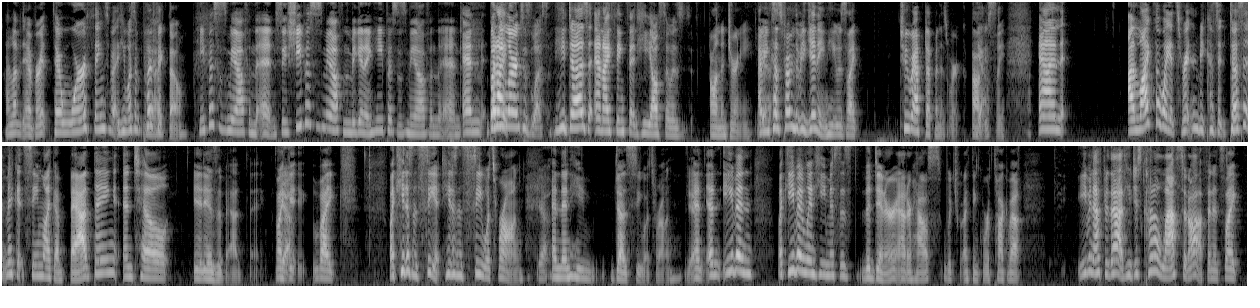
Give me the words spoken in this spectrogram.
I loved Everett. There were things about, he wasn't Yeah. perfect though. He pisses me off in the end. See, she pisses me off in the beginning. He pisses me off in the end. And, But, but, he I, learns his lesson. He does, and I think that he also is on a journey. I mean, because from the beginning he was like too wrapped up in his work, Yeah. obviously, and I like the way it's written because it doesn't make it seem like a bad thing until it is a bad thing. Like, Yeah. it, like, like he doesn't see it. He doesn't see what's wrong, Yeah. and then he does see what's wrong. Yeah. And and even like even when he misses the dinner at her house, which I think we'll talk about. Even after that, he just kind of laughs it off, and it's like,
